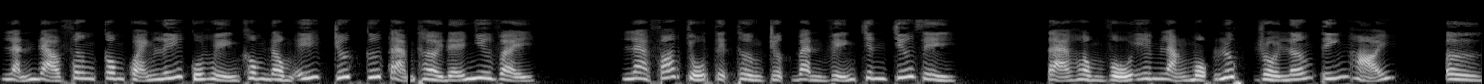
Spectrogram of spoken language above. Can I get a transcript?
lãnh đạo phân công quản lý của huyện không đồng ý trước cứ tạm thời để như vậy. Là phó chủ tịch thường trực Bành Viễn Chinh chứ gì? Tạ Hồng Vũ im lặng một lúc rồi lớn tiếng hỏi. Ừ.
